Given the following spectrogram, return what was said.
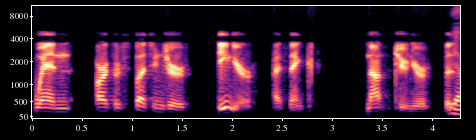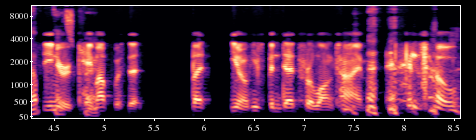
when Arthur Schlesinger Sr., I think, not Junior, but Yep, Senior came correct. up with it. You know, he's been dead for a long time. and so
